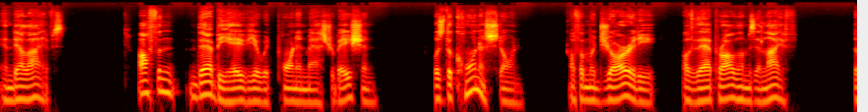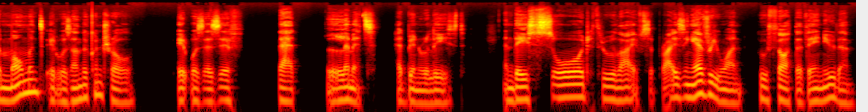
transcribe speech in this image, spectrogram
in their lives. Often, their behavior with porn and masturbation was the cornerstone of a majority of their problems in life. The moment it was under control, it was as if that limit had been released and they soared through life, surprising everyone who thought that they knew them.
